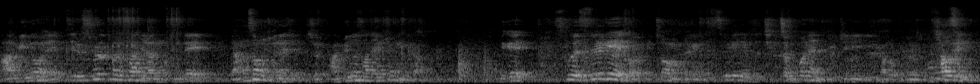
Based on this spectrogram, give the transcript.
아미노 에틸 술톤산이라는 것인데 양성 전해질 즉 아미노산의 일종입니다. 이게 수의 쓸개에서 처음 발견된 쓸개에서 직접 꺼낸 물질이 바로 타우린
